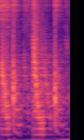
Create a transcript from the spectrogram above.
I'm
